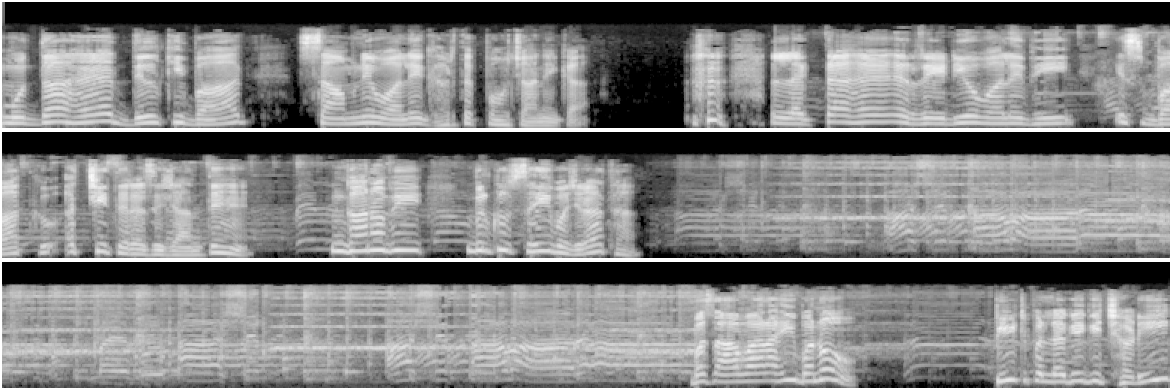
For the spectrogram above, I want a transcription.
मुद्दा है दिल की बात सामने वाले घर तक पहुँचाने का। लगता है रेडियो वाले भी इस बात को अच्छी तरह से जानते हैं। गाना भी बिल्कुल सही बज रहा था। बस आवारा ही बनो। पीठ पर लगेगी छड़ी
